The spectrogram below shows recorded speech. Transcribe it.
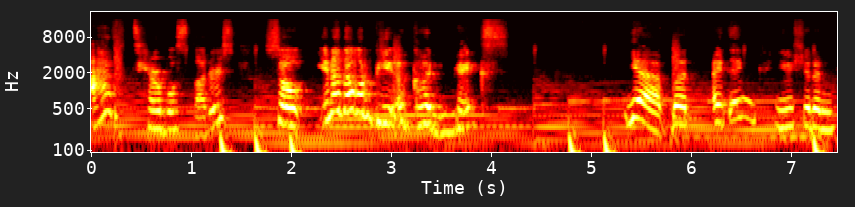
I have terrible stutters. So you know that would be a good mix. Yeah, but I think you shouldn't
